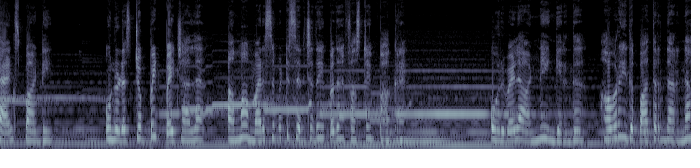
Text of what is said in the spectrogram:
தேங்க்ஸ் பாண்டி உன்னோட ஸ்டூபிட் பேச்சால அம்மா மனசு விட்டு சிரிச்சதை இப்பதான் ஃபர்ஸ்ட் டைம் பாக்குறேன். ஒருவேளை அண்ணன் இங்க இருந்து அவரும் இதை பார்த்திருந்தாருன்னா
